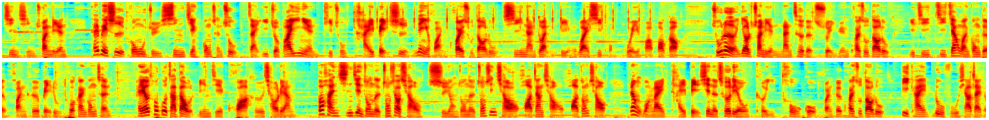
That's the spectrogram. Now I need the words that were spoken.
进行串联，台北市公务局新建工程处在一九八一年提出台北市内环快速道路西南段连外系统规划报告。除了要串联南侧的水源快速道路以及即将完工的环河北路拓宽工程，还要透过匝道连接跨河桥梁。包含新建中的忠孝桥、使用中的中心桥、华江桥、华中桥，让往来台北线的车流可以透过环河快速道路，避开路幅狭窄的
